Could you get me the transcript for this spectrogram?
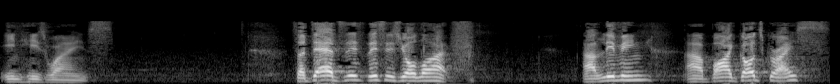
in His ways. So dads, this, this is your life. Uh, living uh, by God's grace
